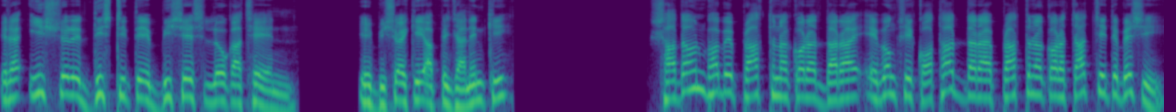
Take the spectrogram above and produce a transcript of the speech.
এরা ঈশ্বরের দৃষ্টিতে বিশেষ লোক আছেন। এ বিষয় কি আপনি জানেন কি? সাধারণভাবে প্রার্থনা করার দ্বারা এবং সে কথার দ্বারা প্রার্থনা করা চার চাইতে বেশি।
